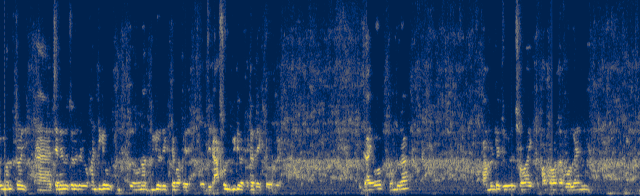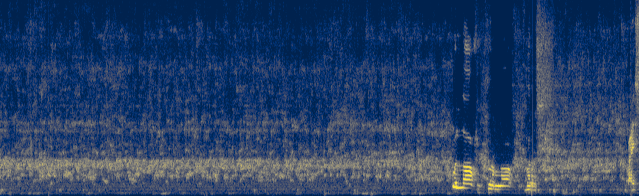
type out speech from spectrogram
ওই মানুষটার চ্যানেলে চলে যাবে। ওখান থেকেও ওনার ভিডিও দেখতে পাবে। যেটা আসল ভিডিও সেটা দেখতে পাবে। যাই হোক, বন্ধুরা কমেন্টে জুড়ে সবাই কথাবার্তা বলেন। বাইশ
